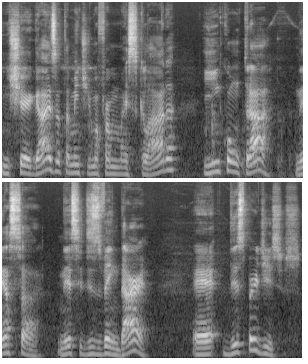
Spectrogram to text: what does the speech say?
enxergar exatamente de uma forma mais clara e encontrar nessa nesse desvendar é, desperdícios.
